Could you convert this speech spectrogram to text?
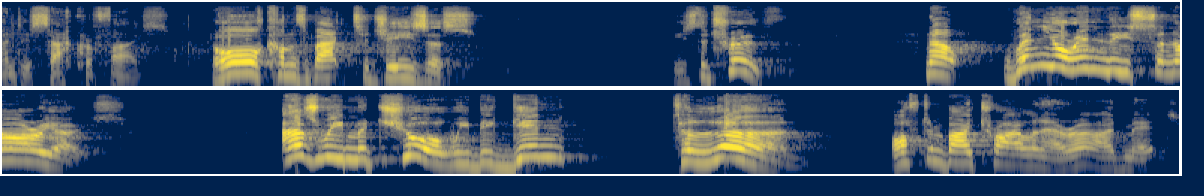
and his sacrifice. It all comes back to Jesus. He's the truth. Now, when you're in these scenarios, as we mature, we begin to learn often by trial and error, I admit,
